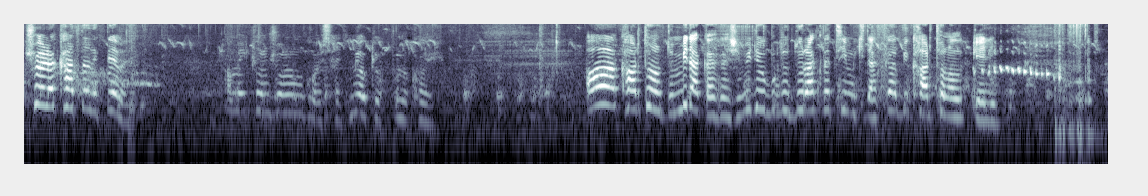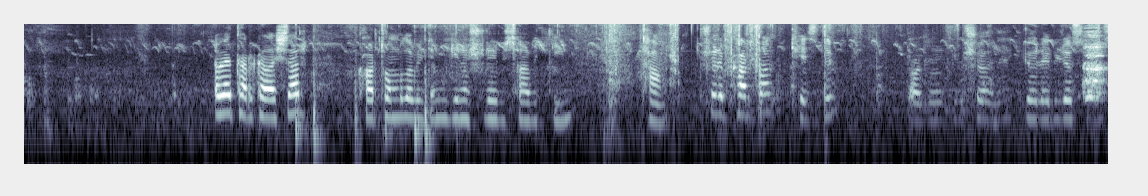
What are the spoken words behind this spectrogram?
Şöyle katladık değil mi? Ama ilk önce onu mu koysaydım? Yok yok bunu koy. Aa karton unuttum. Bir dakika arkadaşlar. Videoyu burada duraklatayım iki dakika. Bir karton alıp geleyim. Evet arkadaşlar. Karton bulabildim. Yine şuraya bir sabitleyeyim. Tamam. Şöyle bir karton kestim. Gördüğünüz gibi şöyle görebiliyorsunuz.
